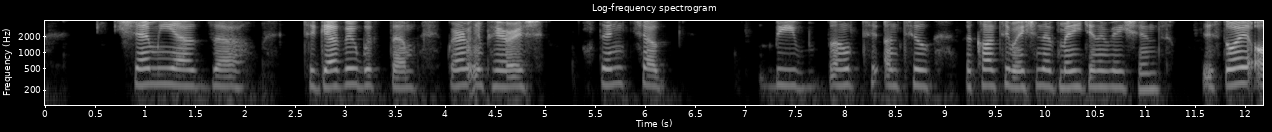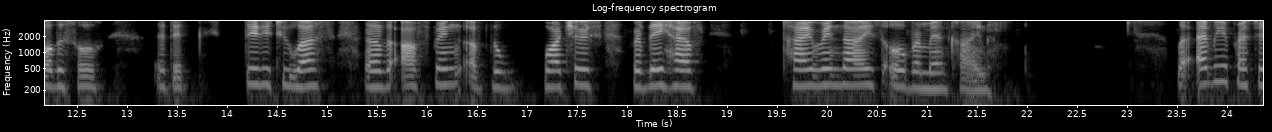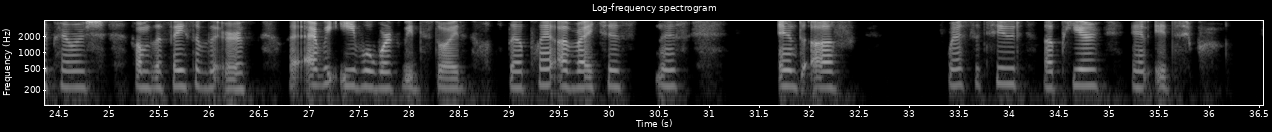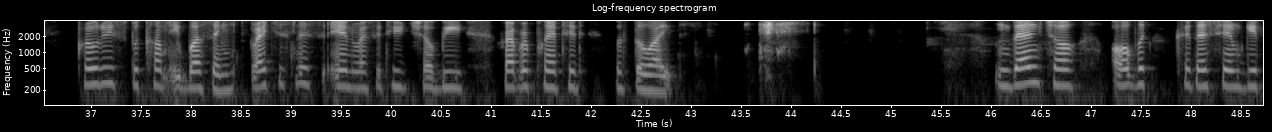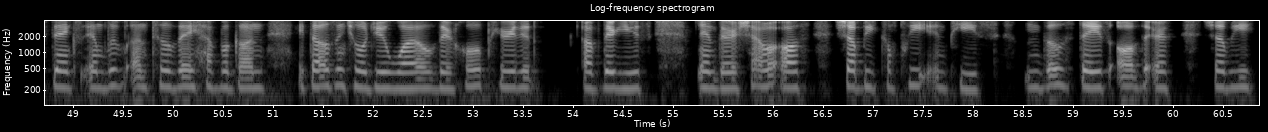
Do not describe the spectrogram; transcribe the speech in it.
Shemiazah together with them burn and perish. Then shall be bound until the consummation of many generations. Destroy all the souls addicted to lust and the offspring of the watchers, for they have tyrannized over mankind. Let every oppressor perish from the face of the earth. Let every evil work be destroyed. The plant of righteousness and of rectitude appear, and its produce become a blessing. Righteousness and rectitude shall be forever planted with delight. and then shall all the Kadeshim give thanks and live until they have begun a thousand children, while their whole period of their youth and their shower off shall be complete in peace. In those days all the earth shall be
